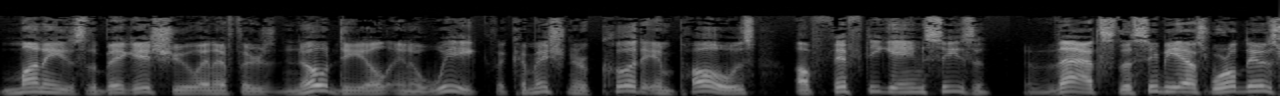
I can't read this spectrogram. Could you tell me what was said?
Money's the big issue, and if there's no deal in a week, the commissioner could impose a 50 game season. And that's the CBS World News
